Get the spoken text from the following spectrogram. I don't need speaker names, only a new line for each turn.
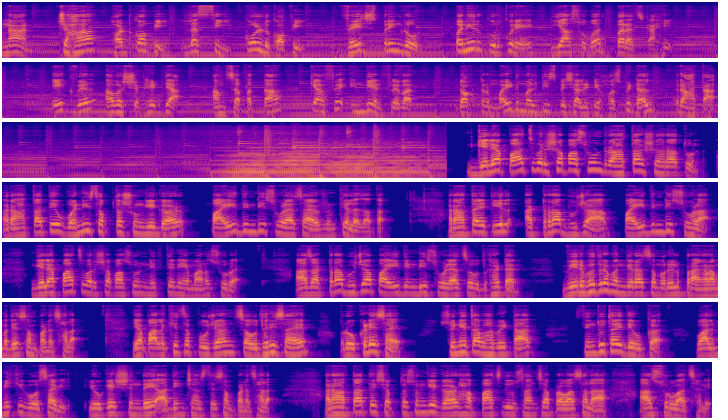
नान चहा hot coffee lassi cold coffee veg spring roll paneer Kurkure यासोबत बरंच काही. एक वेळ अवश्य भेट द्या. आमचा पत्ता कॅफे इंडियन फ्लेवर डॉक्टर मैड मल्टी स्पेशालिटी हॉस्पिटल राहता. गेल्या पाच वर्षापासून राहता शहरातून राहता ते वनी सप्तशृंगी गड पायी दिंडी सोहळ्याचं आयोजन केलं जातं. राहता येथील अठरा भुजा पायी दिंडी सोहळा गेल्या पाच वर्षापासून नित्यनियमानं सुरू आहे. आज अठरा भुजा पायी दिंडी सोहळ्याचं उद्घाटन वीरभद्र मंदिरासमोरील प्रांगणामध्ये संपन्न झालं. या पालखीचं पूजन चौधरी साहेब रोकडे साहेब सुनीता भाभी टाक सिंधुताई देवकर वाल्मिकी गोसावी योगेश शिंदे आदींच्या हस्ते संपन्न झालं. राहता ते सप्तशृंगी गड हा पाच दिवसांच्या प्रवासाला आज सुरुवात झाली.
